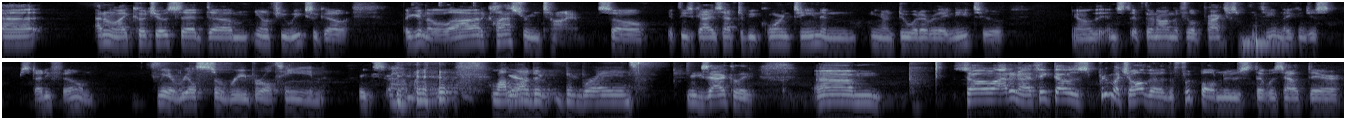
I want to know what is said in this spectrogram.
uh, I don't know, like Coach O said, um, you know, a few weeks ago, they're getting a lot of classroom time. So if these guys have to be quarantined and you know do whatever they need to, you know, if they're not on the field practice with the team, they can just study film. It's gonna be a real cerebral team. Oh a lot, yeah. lot of big, big brains. Exactly. Um, so I don't know. I think that was pretty much all the the football news that was out there.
